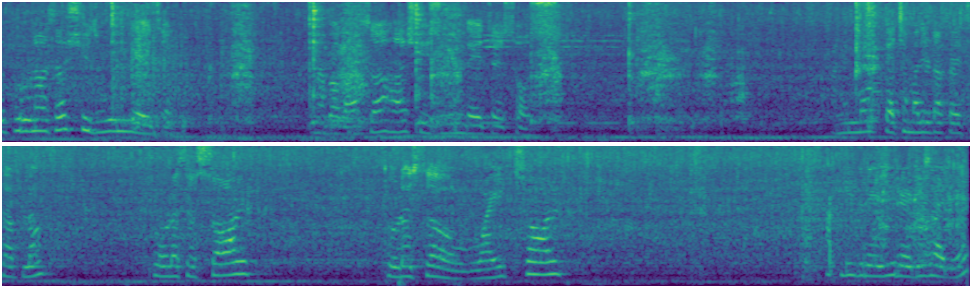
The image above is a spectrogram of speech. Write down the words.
तो पूर्ण असं शिजवून द्यायचा आहे. हा बघा असा हा शिजवून द्यायचा आहे सॉस आणि मग त्याच्यामध्ये टाकायचं आपलं थोडंसं सॉल्ट थोडंसं व्हाईट सॉल्ट आपली ग्रेव्ही रेडी झाली आहे.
